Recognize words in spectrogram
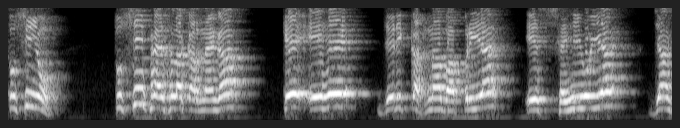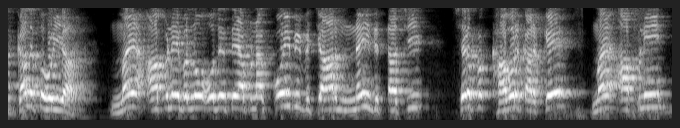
ਤੁਸੀਂ ਹੋ, ਤੁਸੀਂ ਫੈਸਲਾ ਕਰਨਾ ਹੈਗਾ ਕਿ ਇਹ ਜਿਹੜੀ ਘਟਨਾ ਵਾਪਰੀ ਹੈ ਇਹ ਸਹੀ ਹੋਈ ਹੈ ਜਾਂ ਗਲਤ ਹੋਈ ਆ? ਮੈਂ ਆਪਣੇ ਵੱਲੋਂ ਉਹਦੇ ਤੇ ਆਪਣਾ ਕੋਈ ਵੀ ਵਿਚਾਰ ਨਹੀਂ ਦਿੱਤਾ ਸੀ। ਸਿਰਫ ਖਬਰ ਕਰਕੇ ਮੈਂ ਆਪਣੀ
